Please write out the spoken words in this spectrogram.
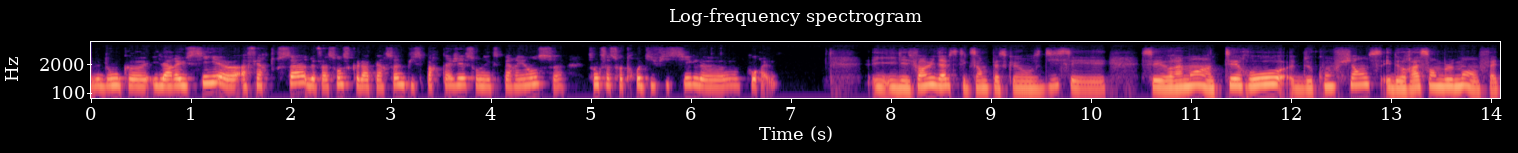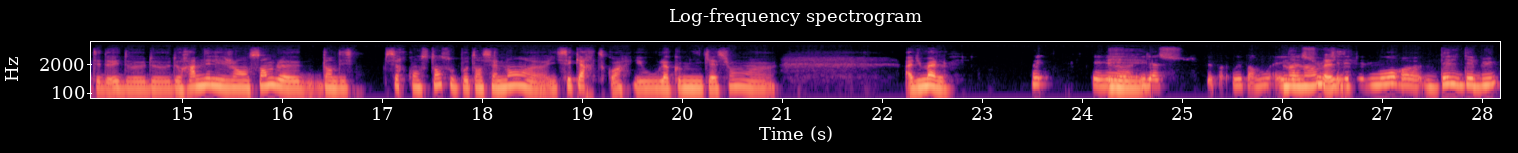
donc, euh, il a réussi à faire tout ça de façon à ce que la personne puisse partager son expérience sans que ça soit trop difficile pour elle. Il est formidable cet exemple parce qu'on se dit c'est c'est vraiment un terreau de confiance et de rassemblement en fait et de, de, de, ramener les gens ensemble dans des circonstances où potentiellement ils s'écartent quoi et où la communication a du mal. Et, euh, il a su, oui, pardon, il a su utiliser l'humour euh, dès le début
